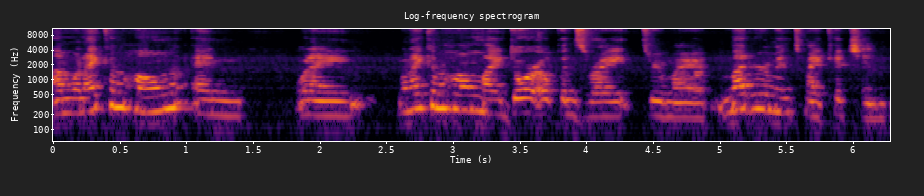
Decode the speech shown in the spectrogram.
um, when I come home and when I when I come home, my door opens right through my mudroom into my kitchen.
